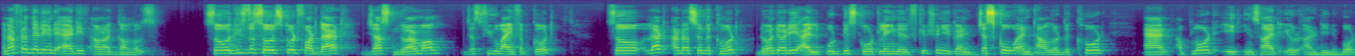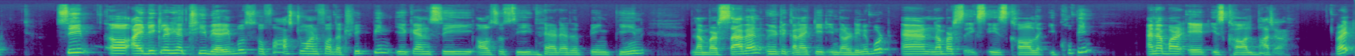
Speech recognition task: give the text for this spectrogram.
And after that, you're going to add it on our goggles. So this is the source code for that, just normal, just few lines of code. So let's understand the code. Don't worry, I'll put this code link in the description. You can just go and download the code and upload it inside your Arduino board. See, uh, I declare here three variables. So first one for the trig pin, you can see also see that as a ping pin. Number seven, we need to connect it in the Arduino board. And number six is called echo pin. And number eight is called buzzer, right?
